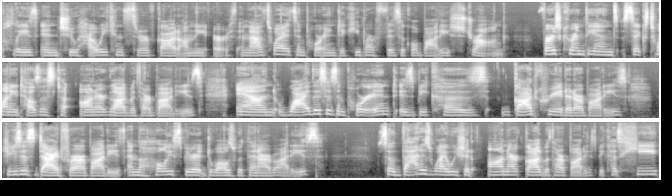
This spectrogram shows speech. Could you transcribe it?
plays into how we can serve God on the earth. And that's why it's important to keep our physical body strong. 1 Corinthians 6:20 tells us to honor God with our bodies. And why this is important is because God created our bodies. Jesus died for our bodies and the Holy Spirit dwells within our bodies. So that is why we should honor God with our bodies because he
